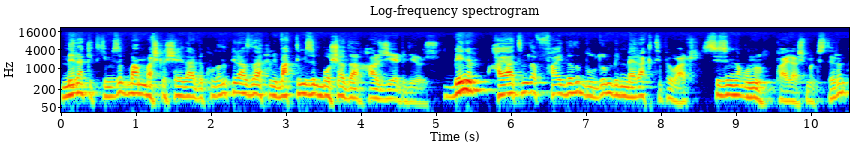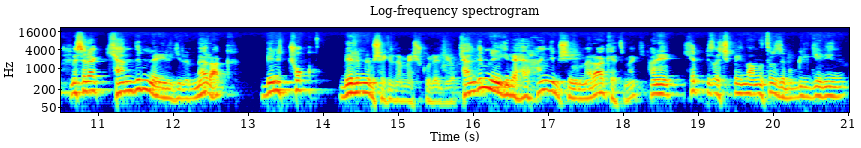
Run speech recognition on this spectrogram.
merak etkimizi bambaşka şeylerde kullanıp biraz da hani vaktimizi boşa da harcayabiliyoruz. Benim hayatımda faydalı bulduğum bir merak tipi var. Sizinle onu paylaşmak isterim. Mesela kendimle ilgili merak beni çok verimli bir şekilde meşgul ediyor. Kendimle ilgili herhangi bir şeyi merak etmek, hani hep biz açık beyinde anlatırız ya bu bilgeliğin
